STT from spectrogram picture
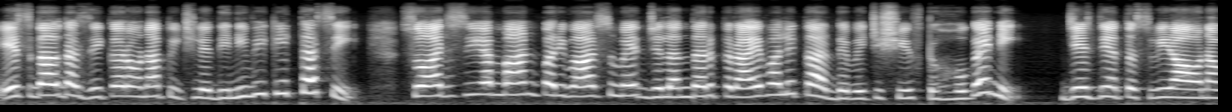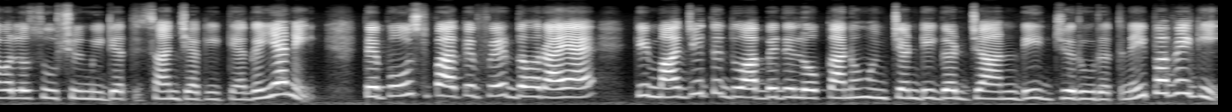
ਇਸ ਗੱਲ ਦਾ ਜ਼ਿਕਰ ਉਹਨਾਂ ਪਿਛਲੇ ਦਿਨੀ ਵੀ ਕੀਤਾ ਸੀ। ਸੋ ਅੱਜ ਸੀਐਮ ਮਾਨ ਪਰਿਵਾਰ ਸਮੇਤ ਜਲੰਧਰ ਕਿਰਾਏ ਵਾਲੇ ਘਰ ਦੇ ਵਿੱਚ ਸ਼ਿਫਟ ਹੋ ਗਏ ਨੇ। ਜਿਸ ਦੀਆਂ ਤਸਵੀਰਾਂ ਉਹਨਾਂ ਵੱਲੋਂ ਸੋਸ਼ਲ ਮੀਡੀਆ ਤੇ ਸਾਂਝੀਆਂ ਕੀਤੀਆਂ ਗਈਆਂ ਨੇ ਤੇ ਪੋਸਟ ਪਾ ਕੇ ਫਿਰ ਦੁਹਰਾਇਆ ਹੈ ਕਿ ਮਾਝੇ ਤੇ ਦੁਆਬੇ ਦੇ ਲੋਕਾਂ ਨੂੰ ਹੁਣ ਚੰਡੀਗੜ੍ਹ ਜਾਣ ਦੀ ਜ਼ਰੂਰਤ ਨਹੀਂ ਪਵੇਗੀ।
